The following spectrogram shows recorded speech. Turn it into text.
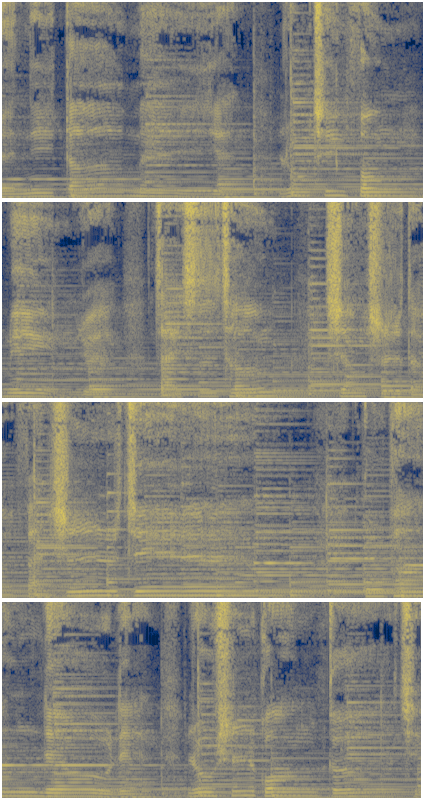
见你的眉眼如清风明月，在似曾相识的凡世间，顾盼流连如时光搁浅，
